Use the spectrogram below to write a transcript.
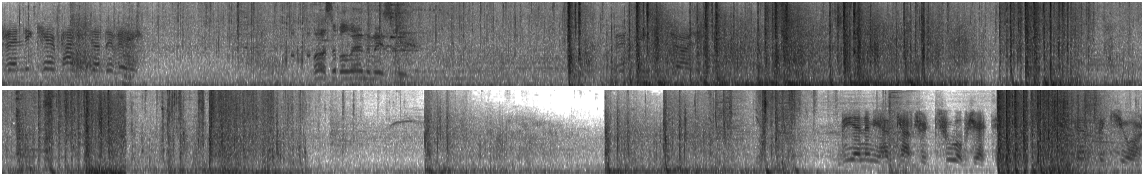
Friendly care package on the way. Possible enemies here. We're taking Charlie. The enemy has captured two objectives. Keep them secure.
